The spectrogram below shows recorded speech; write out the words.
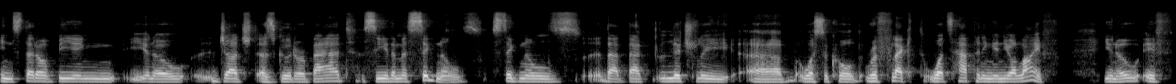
instead of being you know judged as good or bad see them as signals. Signals that that literally uh, what's it called? Reflect what's happening in your life. You know if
